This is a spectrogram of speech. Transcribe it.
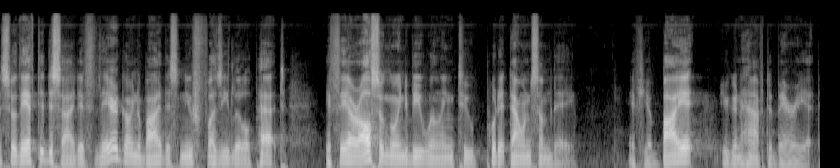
So they have to decide if they're going to buy this new fuzzy little pet, if they are also going to be willing to put it down someday. If you buy it, you're going to have to bury it.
